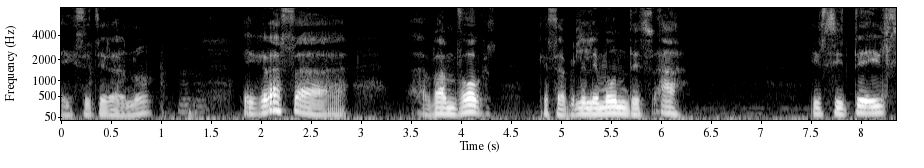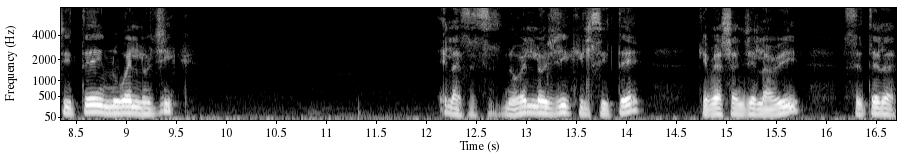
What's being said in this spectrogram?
etc. Non Et grâce à, à Van Vogt, qui s'appelait Le Monde des A, il citait, il citait une nouvelle logique. Et la nouvelle logique qu'il citait, qui m'a changé la vie, c'était la,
